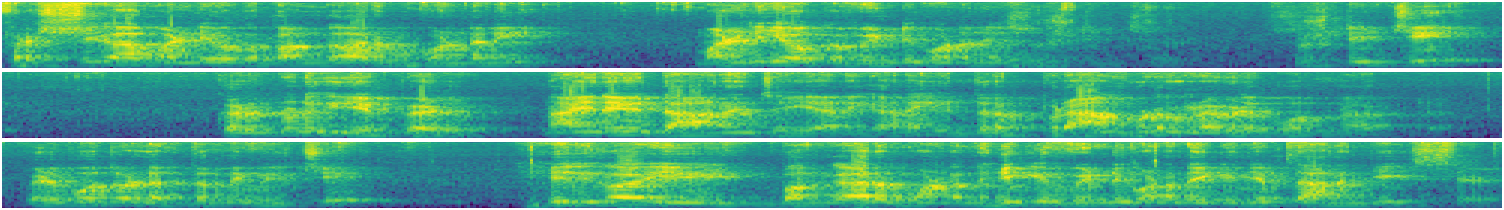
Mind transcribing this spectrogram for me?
ఫ్రెష్గా మళ్ళీ ఒక బంగారపు కొండని మళ్ళీ ఒక వెండి కొండని సృష్టించాడు. సృష్టించి కర్ణుడికి చెప్పాడు నాయన ఇవి దానం చేయాలి కానీ ఇద్దరు బ్రాహ్మణులు వెళ్ళిపోతున్నారు. వెళ్ళిపోతే వాళ్ళు ఇద్దరిని పిలిచి ఇదిగో ఈ బంగారు కొండ నీకి వెండి కొండ నీకు చెప్పి దానం చేయిస్తాడు.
